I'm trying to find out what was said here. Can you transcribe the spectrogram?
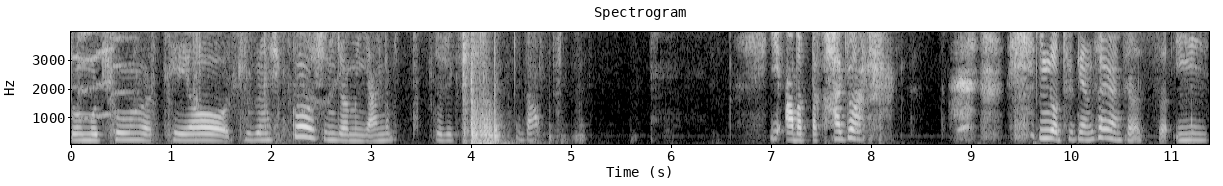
너무 좋은 것 같아요. 주변 시끄러우신 점은 양해 부탁드리겠습니다. 이, 아, 맞다. 가격 안 이거 두 개는 설명드렸어. 이,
